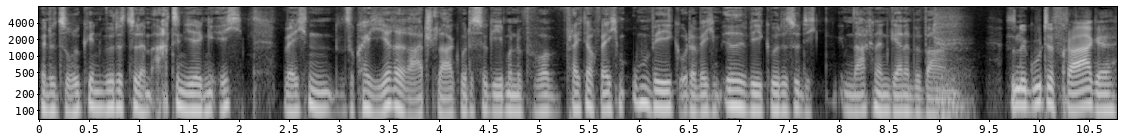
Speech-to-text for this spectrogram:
Wenn du zurückgehen würdest zu deinem 18-jährigen Ich, welchen so Karriereratschlag würdest du geben und vielleicht auch welchem Umweg oder welchem Irrweg würdest du dich im Nachhinein gerne bewahren? So eine gute Frage.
